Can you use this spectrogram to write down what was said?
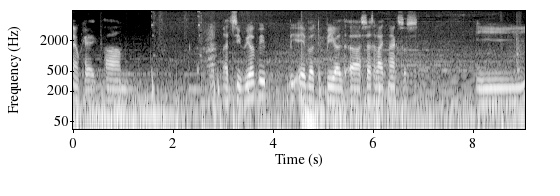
Okay, um... Let's see, will we be able to build a satellite nexus? E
